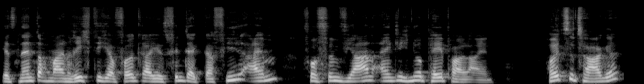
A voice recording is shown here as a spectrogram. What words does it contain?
jetzt nennt doch mal ein richtig erfolgreiches Fintech. Da fiel einem vor fünf Jahren eigentlich nur PayPal ein. Heutzutage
